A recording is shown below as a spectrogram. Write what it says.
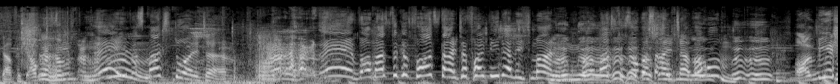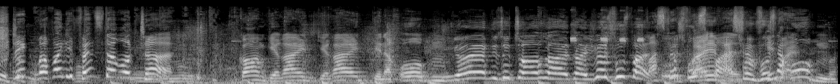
Darf ich auch was nehmen? Hey, was magst du, Alter? Hey, warum hast du gefurzt, Alter? Voll widerlich, Mann. Warum machst du sowas, Alter? Warum? Oh, wir stinken. Mach mal die Fenster runter. Komm, geh rein, geh rein, geh nach oben. Ja, wir sind zu Hause, Alter. Ich will Fußball. Was für Fußball? Fußball? Was für ein Geh Fußball? nach oben.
